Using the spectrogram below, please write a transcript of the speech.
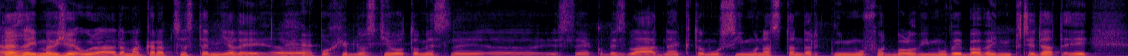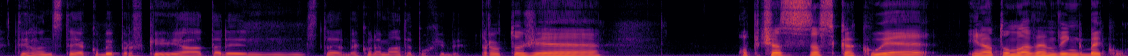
To je zajímavé, že u Adama Karabce jste měli uh, pochybnosti o tom, jestli, uh, jestli jakoby zvládne k tomu svýmu nadstandardnímu fotbalovému vybavení přidat i tyhle ty jakoby prvky a tady jste, jako nemáte pochyby. Protože občas zaskakuje i na tom levém wingbacku.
